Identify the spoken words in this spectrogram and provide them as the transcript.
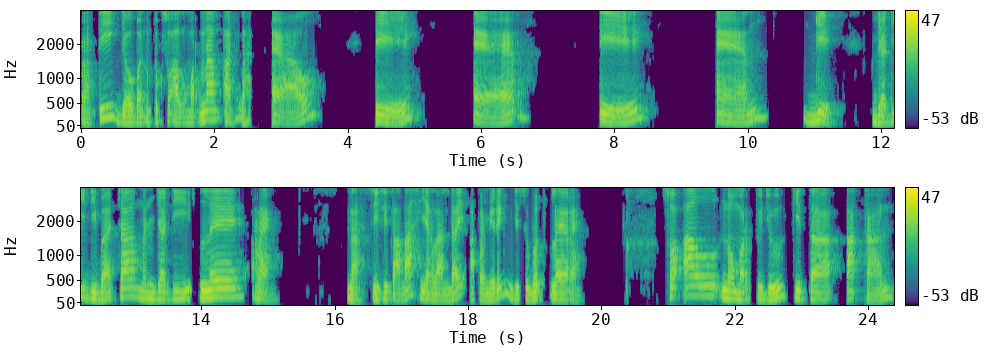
Berarti jawaban untuk soal nomor 6 adalah L, E, R, E, N, G. Jadi dibaca menjadi lereng. Nah, sisi tanah yang landai atau miring disebut lereng. Soal nomor 7 kita akan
